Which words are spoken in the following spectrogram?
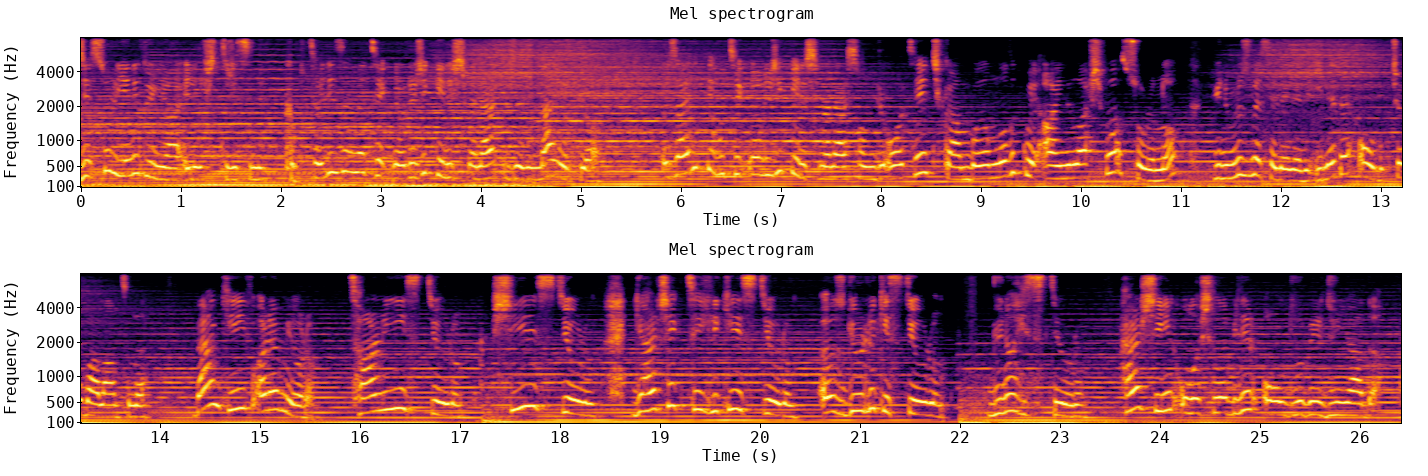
Cesur Yeni Dünya eleştirisini kapitalizm ve teknolojik gelişmeler üzerinden yapıyor. Özellikle bu teknolojik gelişmeler sonucu ortaya çıkan bağımlılık ve aynılaşma sorunu günümüz meseleleri ile de oldukça bağlantılı. Ben keyif aramıyorum. Tanrı'yı istiyorum. Şiir istiyorum. Gerçek tehlike istiyorum. Özgürlük istiyorum. Günah istiyorum. Her şeyin ulaşılabilir olduğu bir dünyada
